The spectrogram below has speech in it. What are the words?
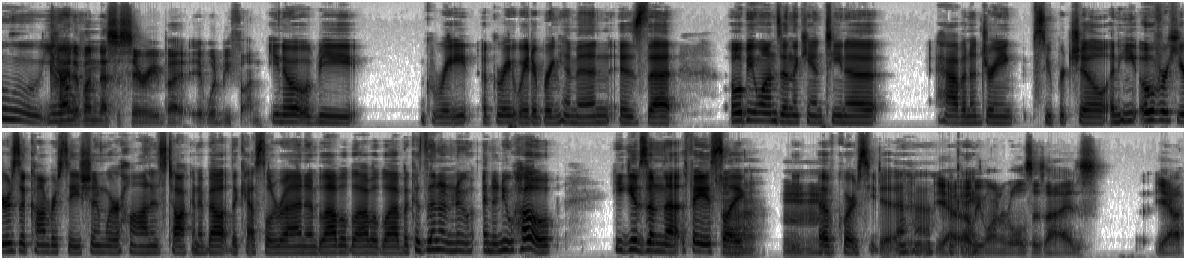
Ooh, you kind know, of unnecessary, but it would be fun. you know, it would be great. A great way to bring him in is that Obi Wan's in the cantina having a drink, super chill, and he overhears a conversation where Han is talking about the Kessel Run and blah blah blah blah blah. Because then in a new in a New Hope, he gives him that face like, Uh-huh. Mhm. "Of course you did." Uh-huh. yeah, okay. Obi Wan rolls his eyes. Yeah,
